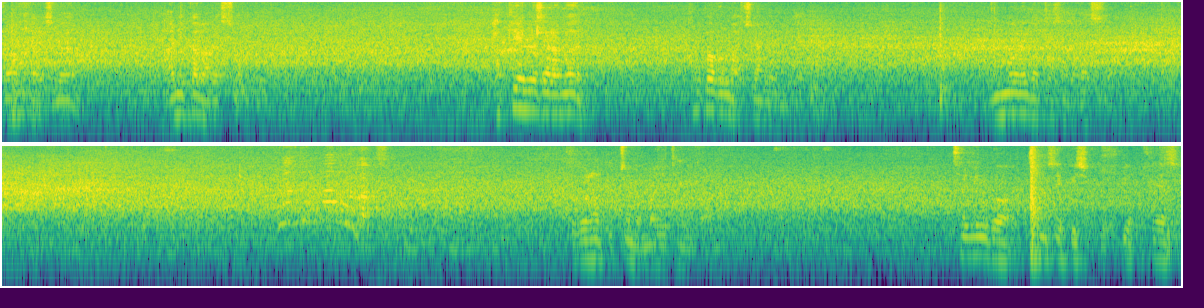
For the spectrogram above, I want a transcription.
정확히 알지만 아니까 말할 수 없고 밖에 있는 사람은 통밥을 맞춰야 하는데 눈물을 같아서 말할 수 없고 그냥 통방으로 맞추고 그거랑 복점 못 맞을 테니까 틀린 거 틈새 그짓고 기억해야지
